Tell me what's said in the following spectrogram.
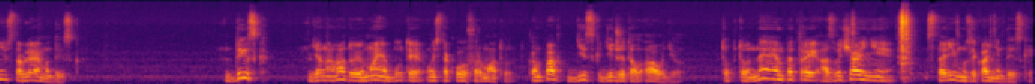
і вставляємо диск. Диск я нагадую, має бути ось такого формату. Compact Disc Digital Audio. Тобто не MP3, а звичайні старі музикальні диски.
